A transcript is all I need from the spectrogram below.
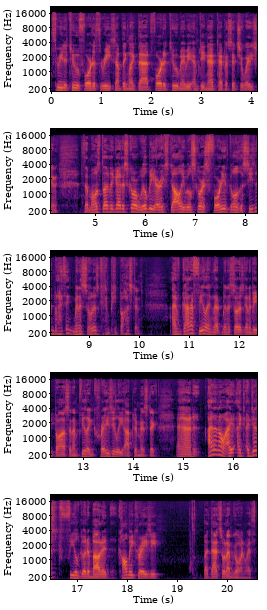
Three to two, four to three, something like that. Four to two, maybe empty net type of situation. The most likely guy to score will be Eric Staal. He will score his 40th goal of the season, but I think Minnesota's going to beat Boston. I've got a feeling that Minnesota's going to beat Boston. I'm feeling crazily optimistic. And I don't know, I, I, I just feel good about it. Call me crazy, but that's what I'm going with.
